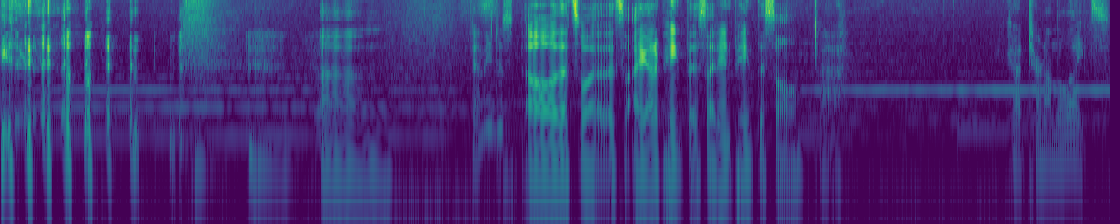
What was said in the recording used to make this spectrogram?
Mean, uh, just oh, that's why. That's I gotta paint this. I didn't paint this all. ah, gotta turn on the lights.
